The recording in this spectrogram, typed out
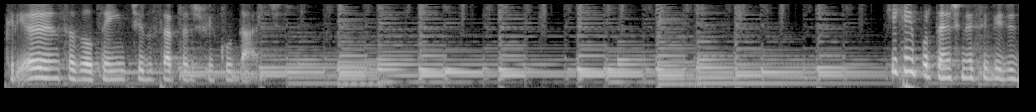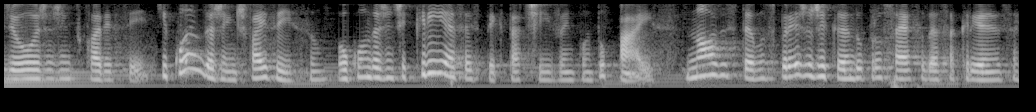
crianças ou tem tido certa dificuldade. O que é importante nesse vídeo de hoje a gente esclarecer? Que quando a gente faz isso, ou quando a gente cria essa expectativa enquanto pais, nós estamos prejudicando o processo dessa criança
